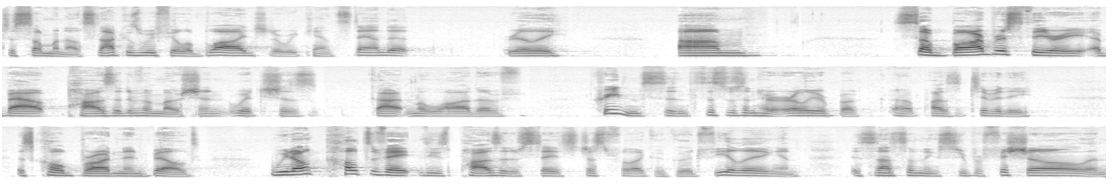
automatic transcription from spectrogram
to someone else. Not because we feel obliged or we can't stand it, really, Um, so Barbara's theory about positive emotion, which has gotten a lot of credence since this was in her earlier book, uh, Positivity, is called Broaden and Build. We don't cultivate these positive states just for like a good feeling, and it's not something superficial and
